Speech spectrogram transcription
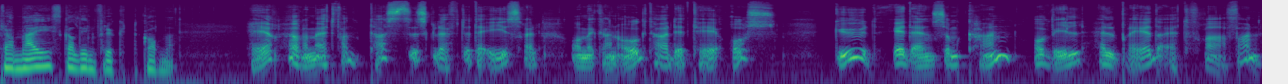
fra meg skal din frukt komme. Her hører vi et fantastisk løfte til Israel, og vi kan òg ta det til oss. Gud er den som kan og vil helbrede et frafall.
